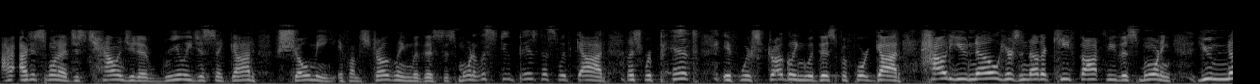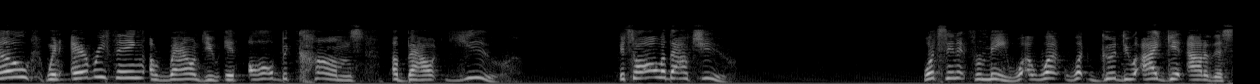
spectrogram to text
I, I just want to just challenge you to really just say, God, show me if I'm struggling with this this morning. Let's do business with God. Let's repent if we're struggling with this before God. How do you know? Here's another key thought for you this morning. You know when everything around you, it all becomes about you. It's all about you. What's in it for me? What, what, what good do I get out of this?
